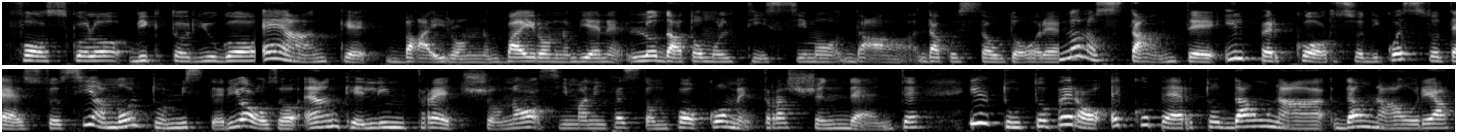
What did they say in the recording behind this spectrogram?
Foscolo, Victor Hugo e anche Byron. Byron viene lodato moltissimo da, da quest'autore. Nonostante il percorso di questo testo sia molto misterioso e anche l'intreccio no, si manifesta un po' come trascendente, il tutto però è coperto da, una, da un'aurea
